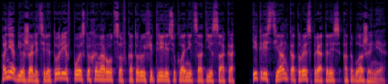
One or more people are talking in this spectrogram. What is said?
Они объезжали территории в поисках инородцев, которые ухитрились уклониться от Ясака, и крестьян, которые спрятались от обложения.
